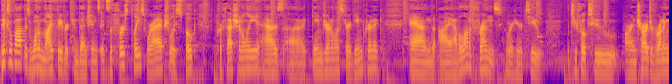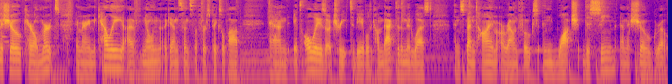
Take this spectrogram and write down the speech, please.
Pixel Pop is one of my favorite conventions. It's the first place where I actually spoke professionally as a game journalist or a game critic, and I have a lot of friends who are here too. The two folks who are in charge of running the show, Carol Mertz and Mary McKelly, I've known again since the first Pixel Pop, and it's always a treat to be able to come back to the Midwest and spend time around folks and watch this scene and this show grow.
